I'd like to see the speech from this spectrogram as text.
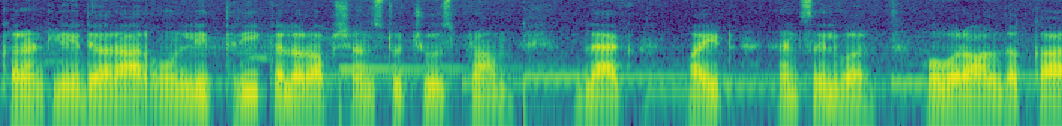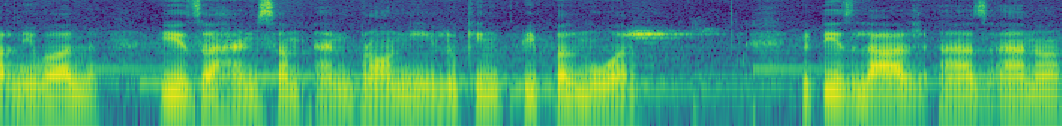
Currently, there are only three color options to choose from black, white, and silver. Overall, the Carnival is a handsome and brawny looking people mover. It is large as an uh,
